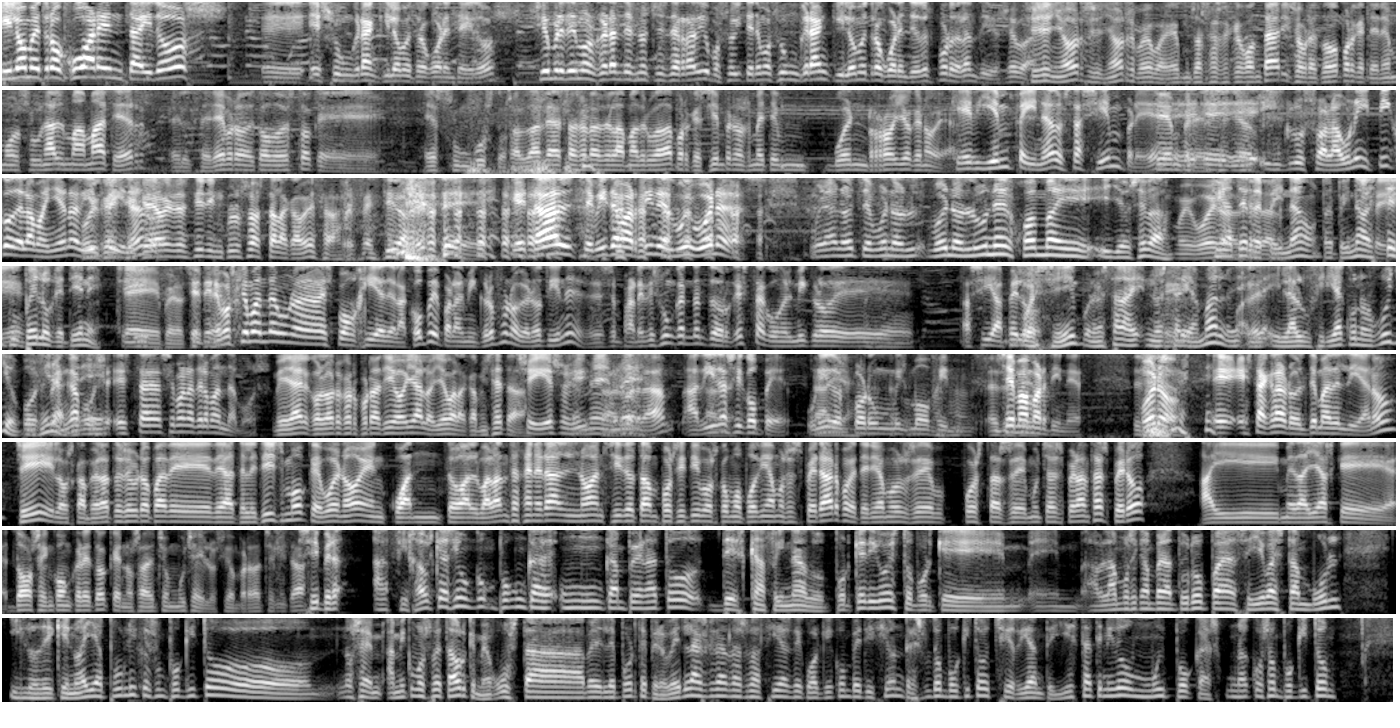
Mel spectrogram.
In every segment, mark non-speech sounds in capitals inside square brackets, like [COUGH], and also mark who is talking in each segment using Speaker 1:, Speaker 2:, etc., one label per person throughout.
Speaker 1: Kilómetro 42. eh, es un gran kilómetro 42. Siempre tenemos grandes noches de radio, pues hoy tenemos un gran kilómetro 42 por delante, Joseba.
Speaker 2: Sí, señor, sí, señor. Hay muchas cosas que contar y sobre todo porque tenemos un alma mater, el cerebro de todo esto, que es un gusto saludarle a estas horas de la madrugada porque siempre nos mete un buen rollo que no veas.
Speaker 1: Qué bien peinado está siempre, ¿eh?
Speaker 2: Siempre,
Speaker 1: Eh, eh,
Speaker 2: señor.
Speaker 1: eh, incluso a la una y pico de la mañana
Speaker 2: Uy,
Speaker 1: bien
Speaker 2: que
Speaker 1: peinado.
Speaker 2: decir incluso hasta la cabeza.
Speaker 1: Efectivamente. ¿Qué tal, Chemita Martínez? Muy buenas.
Speaker 3: Buenas noches, buenos, buenos lunes, Juanma y, y Joseba.
Speaker 2: Muy buenas,
Speaker 3: Fíjate, repeinado, repeinado.
Speaker 1: Sí.
Speaker 3: Este tu pelo que tiene.
Speaker 2: Sí, pero
Speaker 1: Te tenemos que mandar una esponjilla de la COPE para el micrófono que no tienes. Es- pareces un cantante de orquesta con el micro de así a pelo.
Speaker 3: Pues sí, pues no, estaría- no
Speaker 1: Sí,
Speaker 3: estaría mal. ¿eh?
Speaker 1: vale.
Speaker 3: Y la luciría con orgullo.
Speaker 1: Pues
Speaker 3: Pues, mira,
Speaker 1: venga, pues
Speaker 3: eh,
Speaker 1: esta semana te la mandamos.
Speaker 2: Mira, el color corporativo ya lo lleva la camiseta.
Speaker 1: Sí, eso sí, es verdad. Adidas y Cope, unidos por un mismo fin. Chema Martínez. Bueno, [LAUGHS] eh, está claro el tema del día, ¿no?
Speaker 2: Sí, los campeonatos de Europa de, de atletismo, que bueno, en cuanto al balance general no han sido tan positivos como podíamos esperar, porque teníamos eh, puestas eh, muchas esperanzas, pero hay medallas que, dos en concreto, que nos han hecho mucha ilusión, ¿verdad, Chemita?
Speaker 3: Sí, pero ah, fijaos que ha sido un, un poco un, ca- un campeonato descafeinado. ¿Por qué digo esto? Porque eh, hablamos de campeonato Europa, se lleva a Estambul y lo de que no haya público es un poquito, no sé, a mí como espectador que me gusta ver el deporte, pero ver las gradas vacías de cualquier competición resulta un poquito chirriante y esta ha tenido muy pocas, una cosa un poquito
